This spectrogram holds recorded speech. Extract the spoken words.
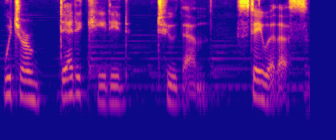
which are dedicated to them. Stay with us.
